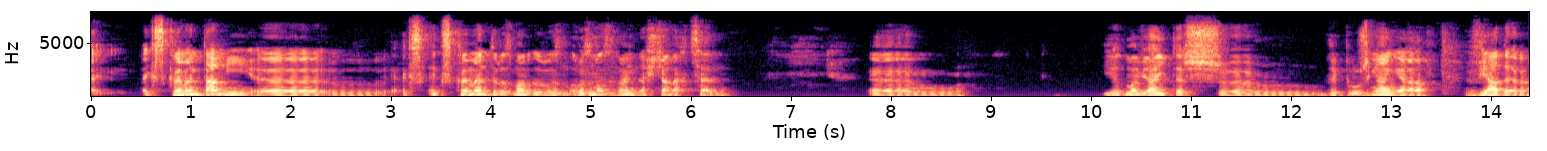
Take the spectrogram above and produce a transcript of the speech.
e, ekskrementami, ekskrementy rozma, rozmazywali na ścianach cel. I odmawiali też wypróżniania wiader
